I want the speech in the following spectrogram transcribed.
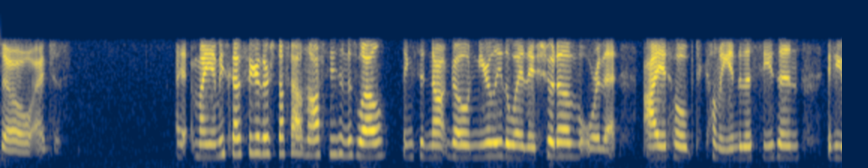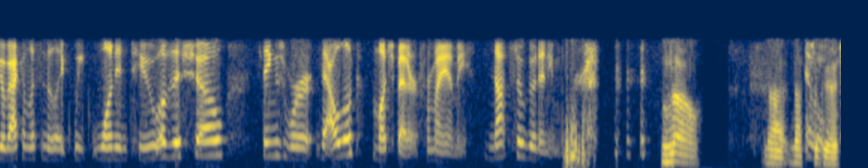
so I just I, Miami's got to figure their stuff out in the off season as well. Things did not go nearly the way they should have, or that I had hoped coming into this season. If you go back and listen to like week one and two of this show, things were the outlook much better for Miami. Not so good anymore. No, not not so good.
